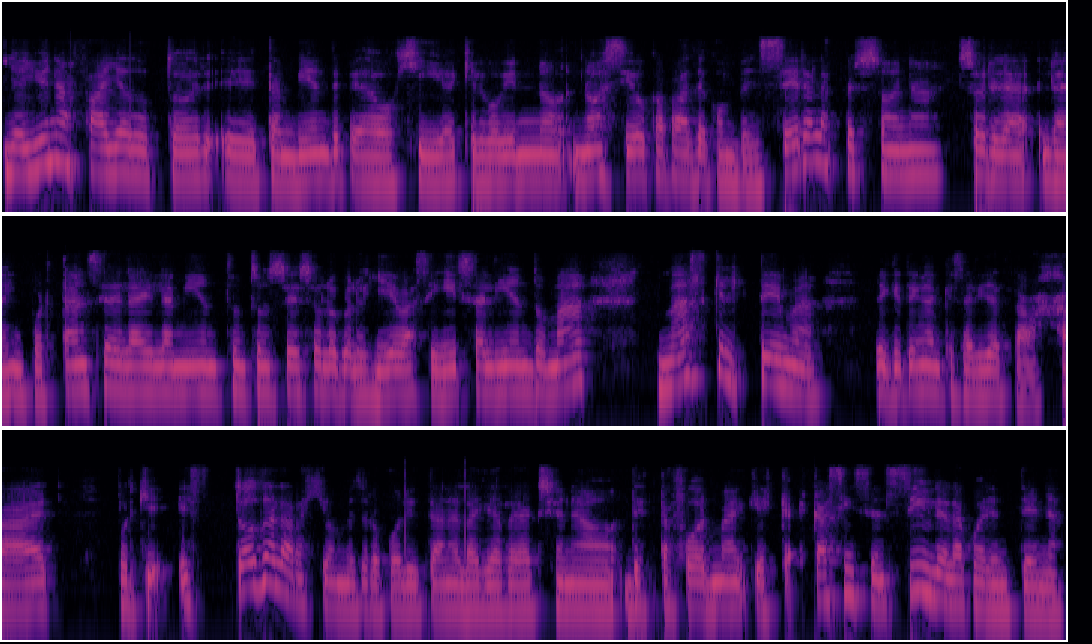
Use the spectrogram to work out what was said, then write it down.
Y hay una falla, doctor, eh, también de pedagogía, que el gobierno no ha sido capaz de convencer a las personas sobre la, importancia del aislamiento, entonces eso es lo que los lleva a seguir saliendo más, más que el tema de que tengan que salir a trabajar, porque es toda la región metropolitana la que ha reaccionado de esta forma, que es casi insensible a la cuarentena.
